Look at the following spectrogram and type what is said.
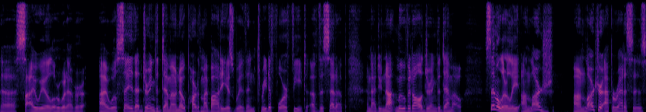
uh, psi wheel or whatever. I will say that during the demo, no part of my body is within three to four feet of the setup, and I do not move at all during the demo. Similarly, on large on larger apparatuses,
